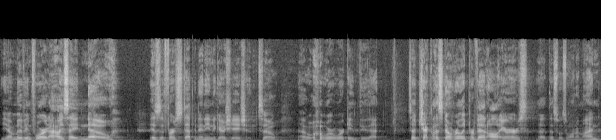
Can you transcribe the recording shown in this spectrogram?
you know, moving forward, I always say no is the first step in any negotiation. So uh, we're working through that. So checklists don't really prevent all errors. Uh, this was one of mine.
